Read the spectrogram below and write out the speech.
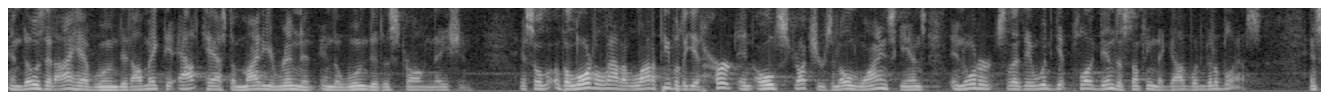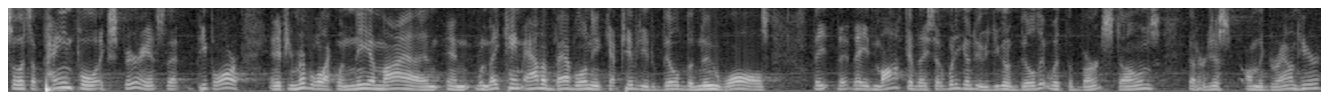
and those that i have wounded i'll make the outcast a mighty remnant and the wounded a strong nation and so the Lord allowed a lot of people to get hurt in old structures and old wineskins in order so that they would get plugged into something that God wasn't going to bless. And so it's a painful experience that people are. And if you remember, like when Nehemiah and, and when they came out of Babylonian captivity to build the new walls, they, they, they mocked him. They said, What are you going to do? Are you going to build it with the burnt stones that are just on the ground here?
